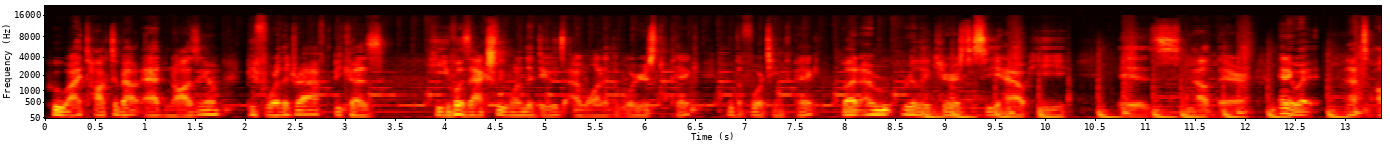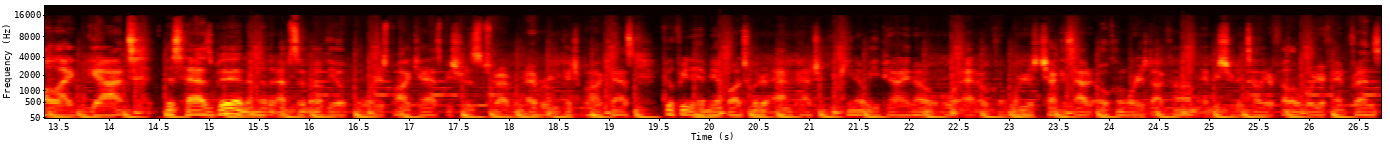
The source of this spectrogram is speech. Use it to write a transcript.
who I talked about ad nauseum before the draft because he was actually one of the dudes I wanted the Warriors to pick with the 14th pick. But I'm really curious to see how he is out there. Anyway, that's all I got. This has been another episode of the Oakland Warriors podcast. Be sure to subscribe wherever you get your podcast. Feel free to hit me up on Twitter at Patrick Epino, E-P-I-N-O, or at Oakland Warriors. Check us out at oaklandwarriors.com and be sure to tell your fellow Warrior fan friends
